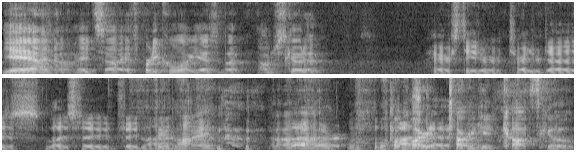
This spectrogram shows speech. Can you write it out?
Yeah, I know. It's uh, it's pretty cool, I guess. But I'll just go to Harris Teeter, Trader Joe's, Lowe's Food, Food Lion. Food Lion, uh, Walmart, Walmart, Costco. Target, Costco.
